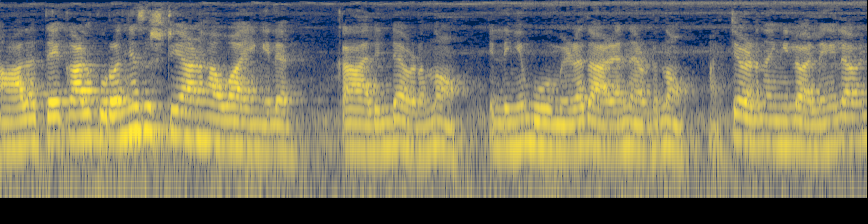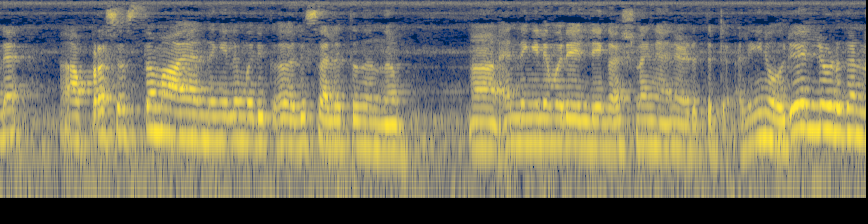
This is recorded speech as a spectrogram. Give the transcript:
ആദത്തേക്കാൾ കുറഞ്ഞ സൃഷ്ടിയാണ് ഹവായെങ്കിൽ കാലിന്റെ അവിടെന്നോ ഇല്ലെങ്കിൽ ഭൂമിയുടെ താഴെ നിന്ന് എവിടെന്നോ മറ്റെവിടെന്നെങ്കിലോ അല്ലെങ്കിൽ അവന്റെ അപ്രശസ്തമായ എന്തെങ്കിലും ഒരു ഒരു സ്ഥലത്ത് നിന്ന് എന്തെങ്കിലും ഒരു എല്ലിയും കഷ്ണം ഞാൻ എടുത്തിട്ട് അല്ലെങ്കിൽ ഒരു എല്ലും എടുക്കണ്ട.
